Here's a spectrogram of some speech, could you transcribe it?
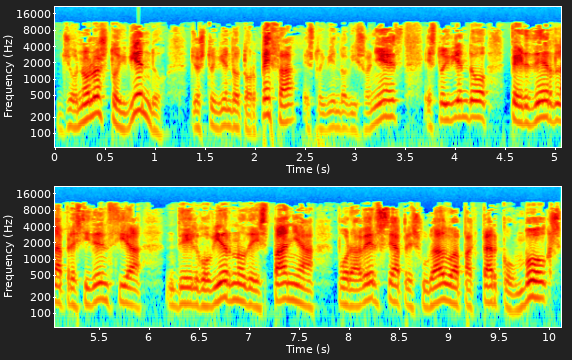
Yo no lo estoy viendo. Yo estoy viendo torpeza, estoy viendo bisoñez, estoy viendo perder la presidencia del gobierno de España por haberse apresurado a pactar con Vox,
